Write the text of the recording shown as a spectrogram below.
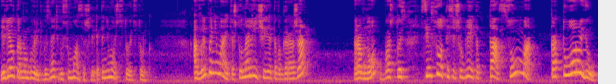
И риэлтор вам говорит, вы знаете, вы с ума сошли, это не может стоить столько. А вы понимаете, что наличие этого гаража равно, ваш, то есть 700 тысяч рублей это та сумма, которую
